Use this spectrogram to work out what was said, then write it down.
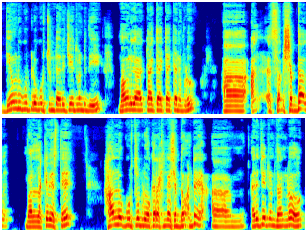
దేవుడు గూట్లో కూర్చుంటే అరిచేటువంటిది మామూలుగా క్యా క్యా క్యా అన్నప్పుడు ఆ శబ్దాలు వాళ్ళు లెక్క వేస్తే హాల్లో కూర్చున్నప్పుడు ఒక రకంగా శబ్దం అంటే అరిచేటువంటి దానిలో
